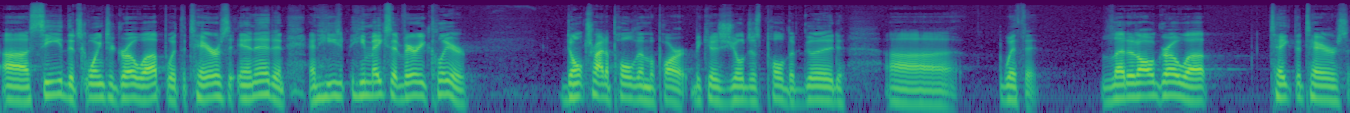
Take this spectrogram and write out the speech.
uh, seed that's going to grow up with the tares in it, and, and he, he makes it very clear. Don't try to pull them apart because you'll just pull the good uh, with it let it all grow up, take the tares,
